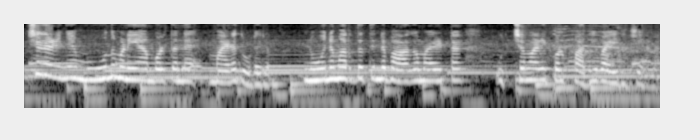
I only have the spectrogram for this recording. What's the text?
ഉച്ച കഴിഞ്ഞ് മൂന്ന് മണിയാകുമ്പോൾ തന്നെ മഴ തുടരും. ന്യൂനമർദ്ദത്തിന്റെ ഭാഗമായിട്ട് ഉച്ചമഴ ഇപ്പോൾ പതിവായിരിക്കുകയാണ്.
